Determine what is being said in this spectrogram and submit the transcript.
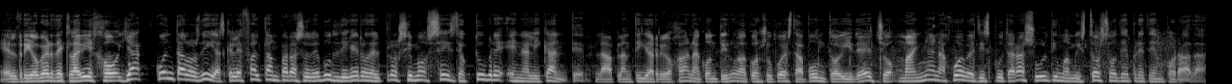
El Río Verde Clavijo ya cuenta los días que le faltan para su debut liguero del próximo 6 de octubre en Alicante. La plantilla riojana continúa con su puesta a punto y de hecho mañana jueves disputará su último amistoso de pretemporada.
